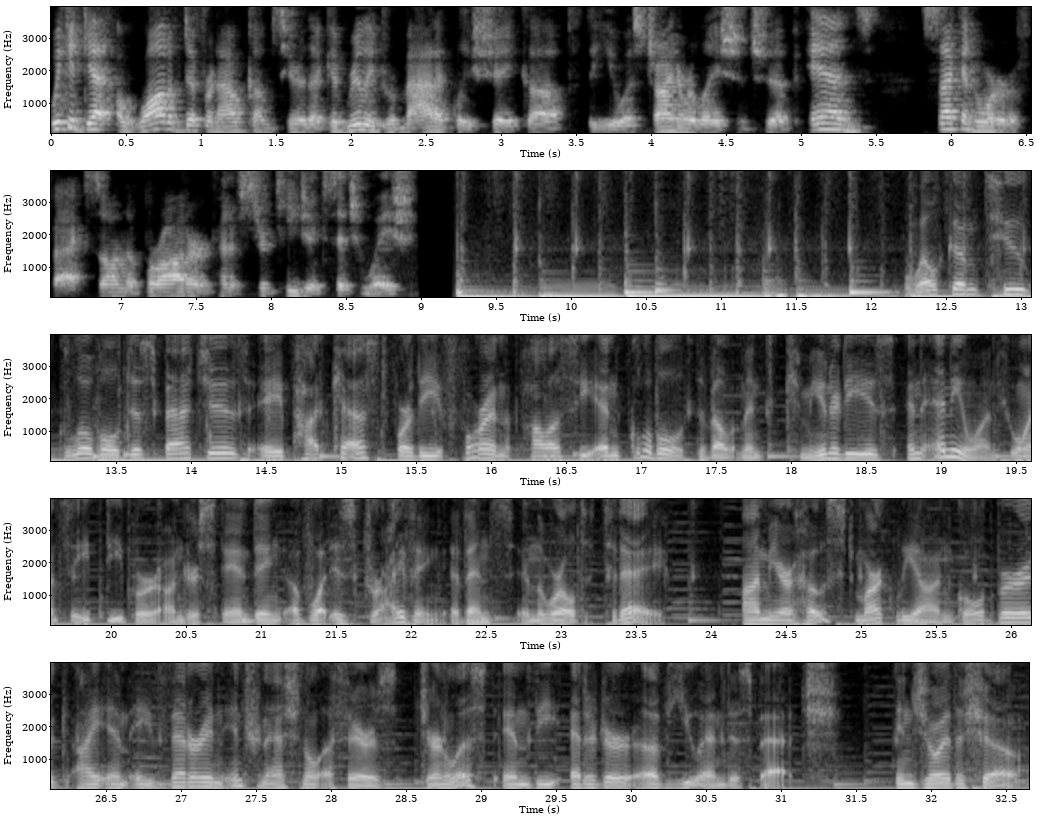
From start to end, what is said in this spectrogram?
we could get a lot of different outcomes here that could really dramatically shake up the US China relationship and second order effects on the broader kind of strategic situation. Welcome to Global Dispatches, a podcast for the foreign policy and global development communities and anyone who wants a deeper understanding of what is driving events in the world today. I'm your host, Mark Leon Goldberg. I am a veteran international affairs journalist and the editor of UN Dispatch. Enjoy the show.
